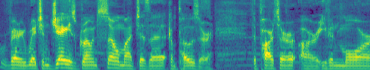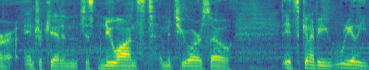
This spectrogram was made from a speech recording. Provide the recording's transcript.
very rich. And Jay has grown so much as a composer. The parts are, are even more intricate and just nuanced and mature. So it's going to be really,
